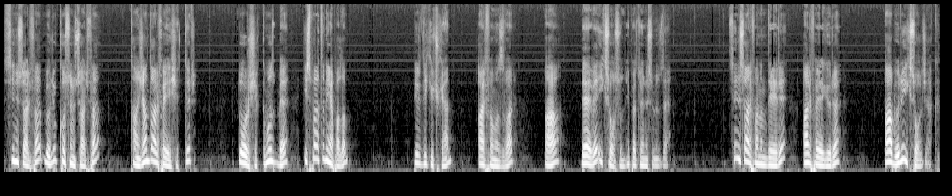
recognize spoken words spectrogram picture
Sinüs alfa bölü kosinüs alfa tanjant alfaya eşittir. Doğru şıkkımız B. İspatını yapalım. Bir dik üçgen. Alfamız var. A, B ve X olsun hipotenüsümüzde. Sinüs alfanın değeri alfaya göre A bölü X olacak.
